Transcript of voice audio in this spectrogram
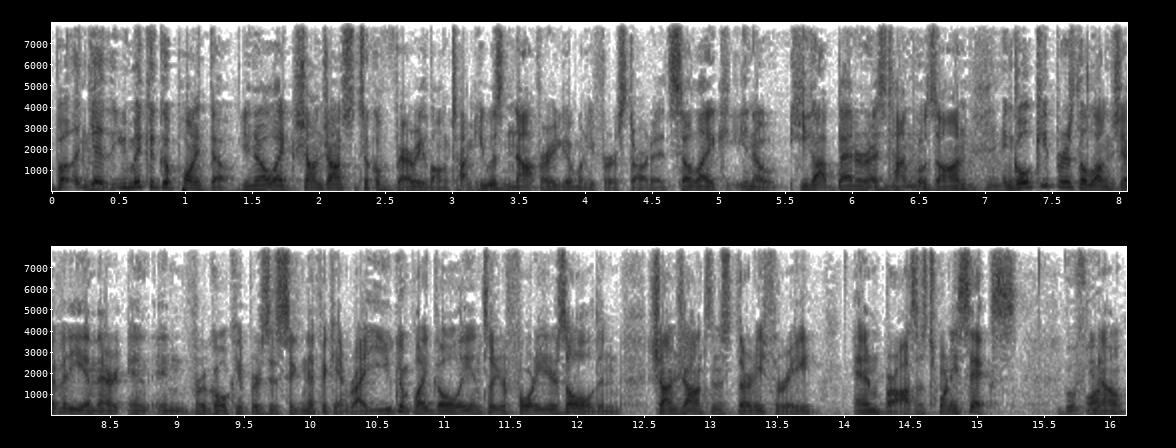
but like, yeah, you make a good point though. You know, like Sean Johnson took a very long time. He was not very good when he first started. So like, you know, he got better as time mm-hmm. goes on. Mm-hmm. And goalkeepers, the longevity in there in, in, for goalkeepers is significant, right? You can play goalie until you're 40 years old, and Sean Johnson's 33, and Barraza's 26. Buffon. You know,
